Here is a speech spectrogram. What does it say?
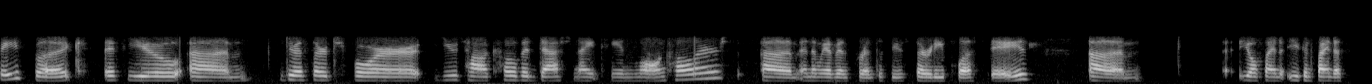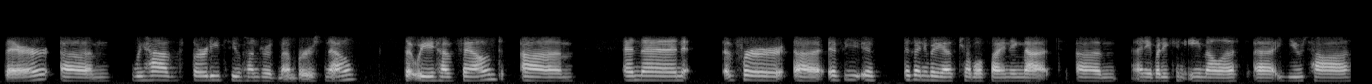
Facebook, if you um, do a search for Utah COVID-19 long haulers, um, and then we have in parentheses 30 plus days, um, you'll find you can find us there. Um, we have 3,200 members now that we have found, um, and then for uh, if you if if anybody has trouble finding that, um, anybody can email us at Utah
